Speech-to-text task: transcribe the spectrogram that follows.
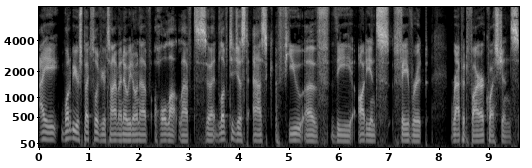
I want to be respectful of your time. I know we don't have a whole lot left, so I'd love to just ask a few of the audience favorite rapid fire questions.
